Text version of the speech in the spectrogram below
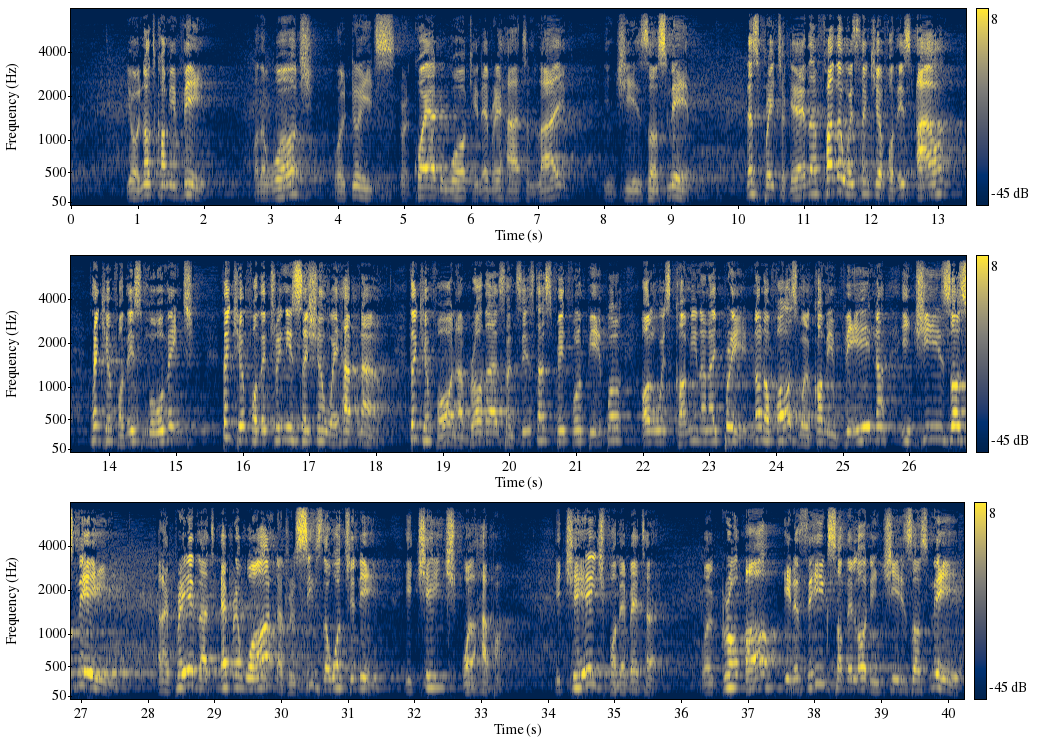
you will not come in vain, for the word will do its required work in every heart and life in Jesus' name. Let's pray together. Father, we thank you for this hour. Thank you for this moment. Thank you for the training session we have now. Thank you for all our brothers and sisters, faithful people, always coming. And I pray none of us will come in vain in Jesus' name. And I pray that everyone that receives the word today, a change will happen. A change for the better will grow up in the things of the Lord in Jesus' name.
